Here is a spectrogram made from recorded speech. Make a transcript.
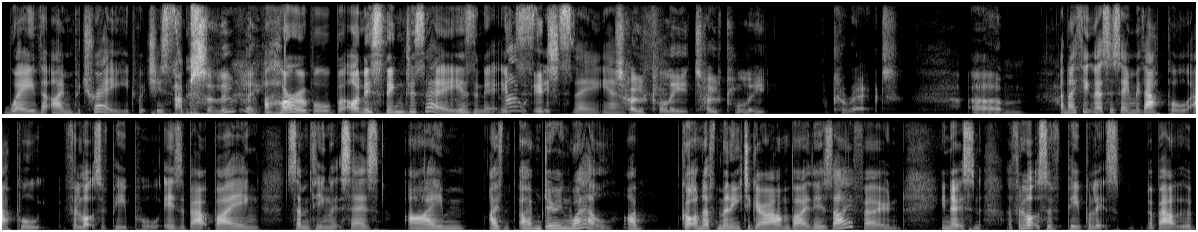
way that I'm portrayed, which is Absolutely. a horrible but honest thing to say, isn't it? No, it's saying yeah. Totally, totally correct. Um, And I think that's the same with Apple. Apple, for lots of people, is about buying something that says, "I'm I've, I'm doing well. I've got enough money to go out and buy this iPhone." You know, it's for lots of people, it's about the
